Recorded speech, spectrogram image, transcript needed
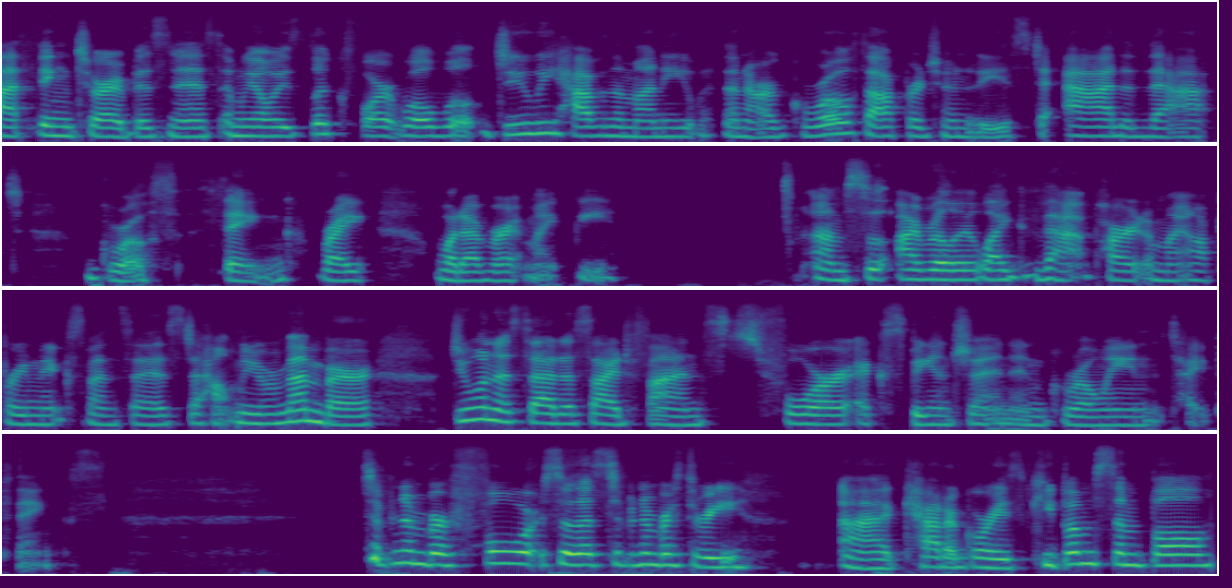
uh, thing to our business. And we always look for, well, will, do we have the money within our growth opportunities to add that growth thing, right? Whatever it might be. Um, so I really like that part of my operating expenses to help me remember do you want to set aside funds for expansion and growing type things. Tip number four, so that's tip number three. Uh, categories keep them simple,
